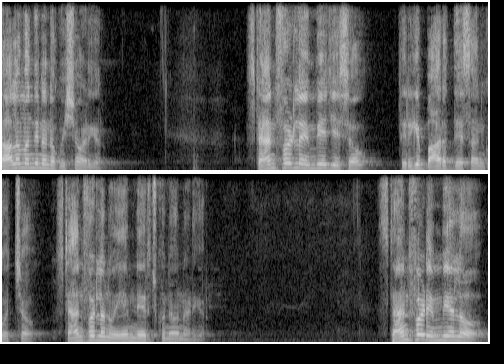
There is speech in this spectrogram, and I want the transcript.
చాలామంది నన్ను ఒక విషయం అడిగారు. స్టాన్ఫర్డ్లో ఎంబీఏ చేసావు తిరిగి భారతదేశానికి వచ్చావు స్టాన్ఫర్డ్లో నువ్వు ఏం నేర్చుకున్నావు అని అడిగారు. స్టాన్ఫర్డ్ ఎంబీఏలో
